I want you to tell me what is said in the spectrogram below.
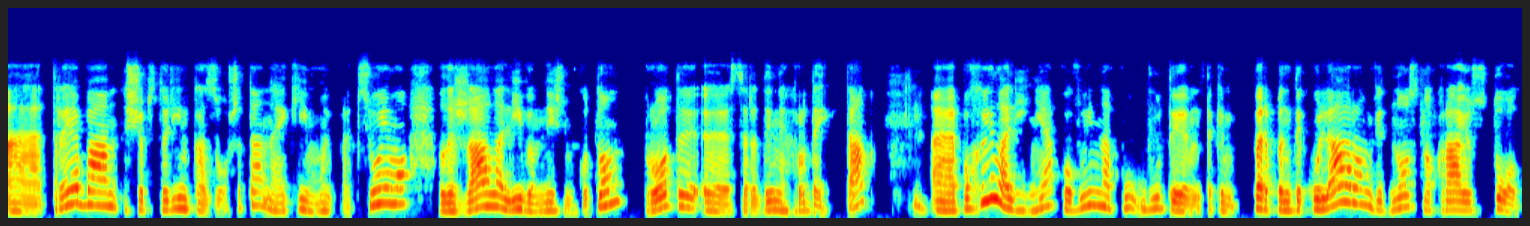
Е, Треба, щоб сторінка зошита, на якій ми працюємо, лежала лівим нижнім кутом проти е, середини грудей. Так? Е, Похила лінія повинна бути таким перпендикуляром відносно краю столу.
